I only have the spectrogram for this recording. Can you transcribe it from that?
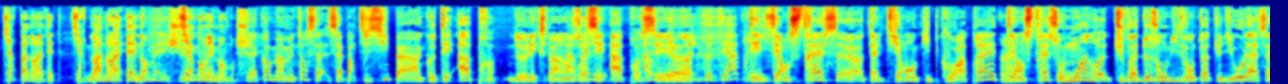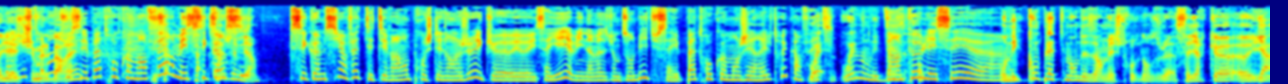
tire pas dans la tête tire Non, pas dans la tête non, mais je suis- tire dans les membres Je suis d'accord, mais en même temps, ça, ça participe à un côté âpre de l'expérience. Ah ouais, c'est âpre, ah oui c'est. mais euh, moi le côté après T'es il- en stress, euh, t'as le tyran qui te court après, t'es Ouais. en stress au moindre. Tu vois deux zombies devant toi, tu dis oh là, ça y Bah, est, je suis mal justement, barré. tu sais pas trop comment faire, mais c'est ça, comme j'aime si bien. C'est comme si en fait t'étais vraiment projeté dans le jeu et que euh, ça y est, il y avait une invasion de zombies et tu savais pas trop comment gérer le truc en fait. Ouais, ouais, mais on est T'as un dés- peu laissé. euh, On est complètement désarmé, je trouve, dans ce jeu-là. C'est-à-dire que euh, y a,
